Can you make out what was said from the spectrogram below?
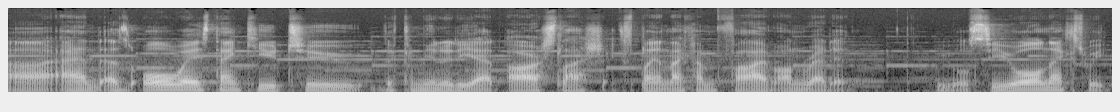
Uh, and as always, thank you to the community at r slash explain like I'm five on Reddit. We will see you all next week.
